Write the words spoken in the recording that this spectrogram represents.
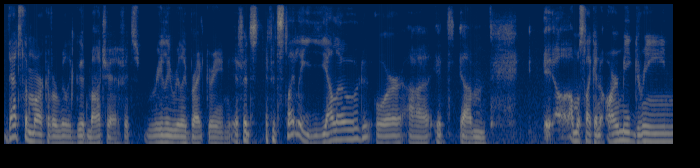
That's the mark of a really good matcha. If it's really really bright green, if it's if it's slightly yellowed or uh, it's um, it, almost like an army green,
